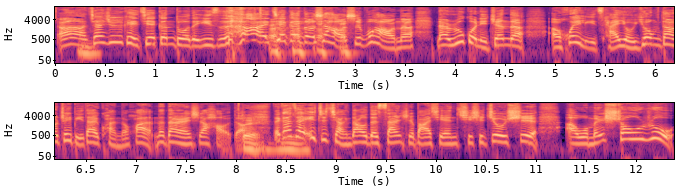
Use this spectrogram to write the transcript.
啊，这样就是可以借更多的意思，借更多是好事不好呢？那如果你真的呃会理财，有用到这笔贷款的话，那当然是好的。对，那刚才一直讲到的三十八千，其实就是啊，我们收入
